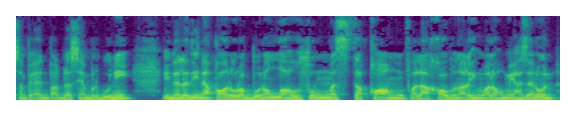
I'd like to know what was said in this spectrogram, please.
sampai ayat 14 yang berbunyi, Innal ladina qalu rabbuna Allah thumma istaqamu fala khawfun alaihim wa lahum yahzanun.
